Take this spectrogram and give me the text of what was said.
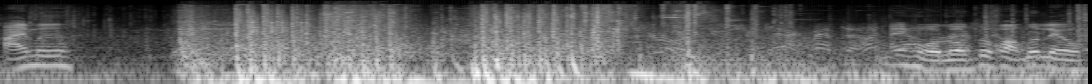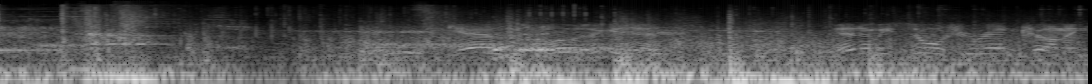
ซ้ายมือ Use your attack map to hunt ให้หัวโลนเพื่อความรวดเร็ว Gas is closing in. Enemy soldier incoming.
